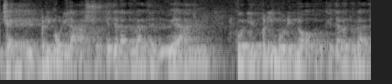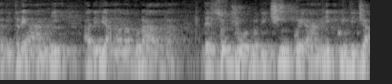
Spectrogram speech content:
cioè il primo rilascio che è della durata di due anni con il primo rinnovo che è della durata di tre anni, arriviamo a una durata del soggiorno di 5 anni e quindi già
